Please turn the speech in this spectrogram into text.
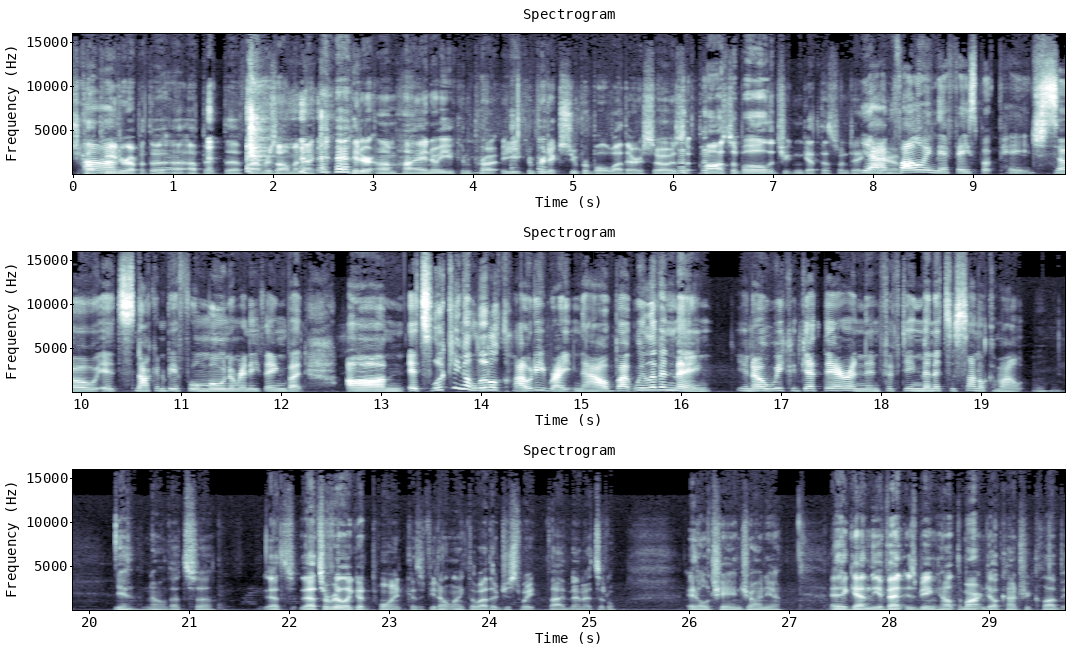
Did you call Peter Um, up at the uh, up at the Farmer's Almanac? Peter, um, hi. I know you can pro- you can predict Super Bowl weather. So is it possible that you can get this one taken Yeah, care I'm of? following their Facebook page, so it's not going to be a full moon or anything, but um, it's looking a little cloudy right now. But we live in Maine. You know, we could get there, and in 15 minutes the sun will come out. Yeah. No, that's uh, that's that's a really good point because if you don't like the weather, just wait five minutes. It'll it'll change on you. And again, the event is being held at the Martindale Country Club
